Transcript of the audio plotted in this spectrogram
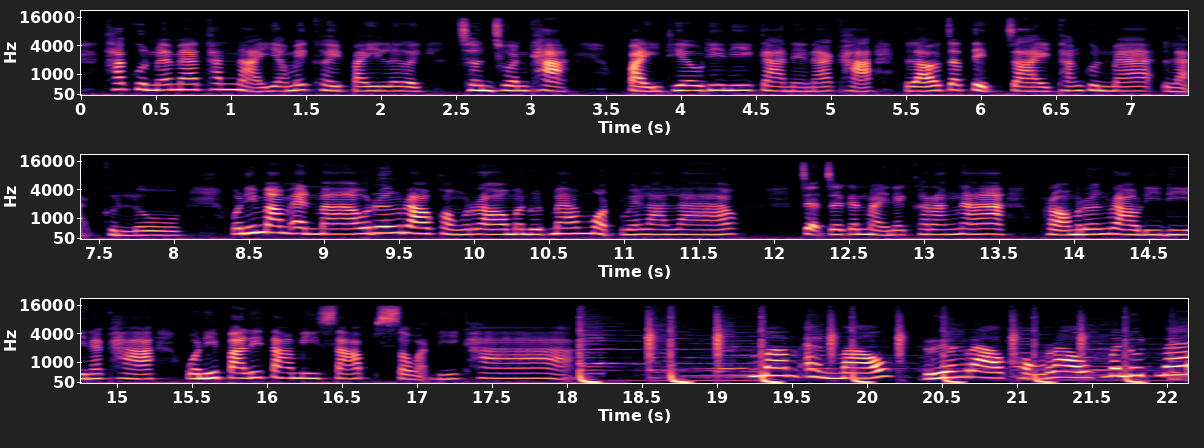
ๆ ถ้าคุณแม่แม่ท่านไหนยังไม่เคยไปเลย เชิญชวนค่ะไปเที่ยวที่นี่กันเนี่ยนะคะแล้วจะติดใจทั้งคุณแม่และคุณลูก วันนี้ Mom and Mouth เรื่องราวของเรามนุษย์แม่หมดเวลาแล้ว จะเจอกันใหม่ในครั้งหน้า พร้อมเรื่องราวดีๆนะคะ วันนี้ปาริตามีซับสวัสดีค่ะ Mom and Mouth เรื่องราวของเรามนุษย์แม่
